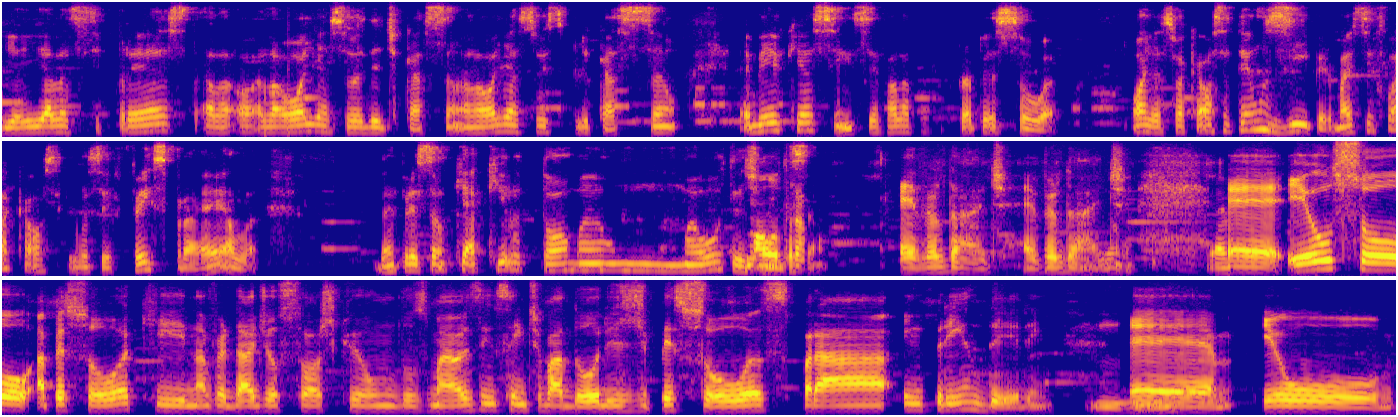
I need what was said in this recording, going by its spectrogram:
e aí ela se presta, ela, ela olha a sua dedicação, ela olha a sua explicação. É meio que assim, você fala para a pessoa, olha, sua calça tem um zíper, mas se for a calça que você fez para ela, dá a impressão que aquilo toma uma outra dimensão. Uma outra é verdade, é verdade. É, eu sou a pessoa que, na verdade, eu sou acho que um dos maiores incentivadores de pessoas para empreenderem. Uhum. É, eu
